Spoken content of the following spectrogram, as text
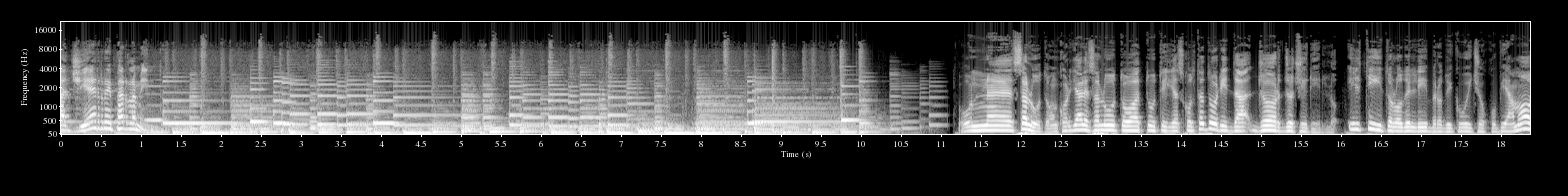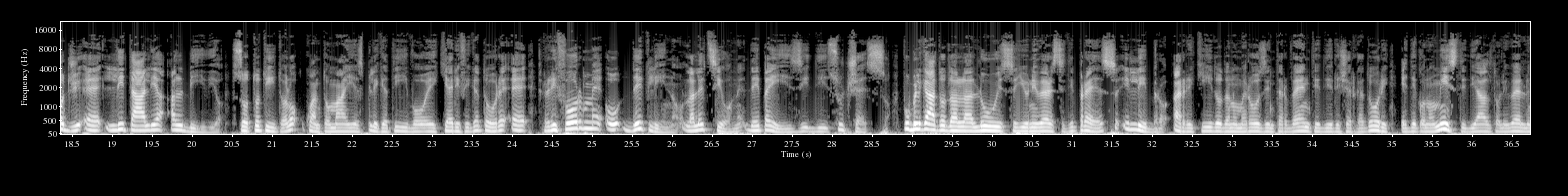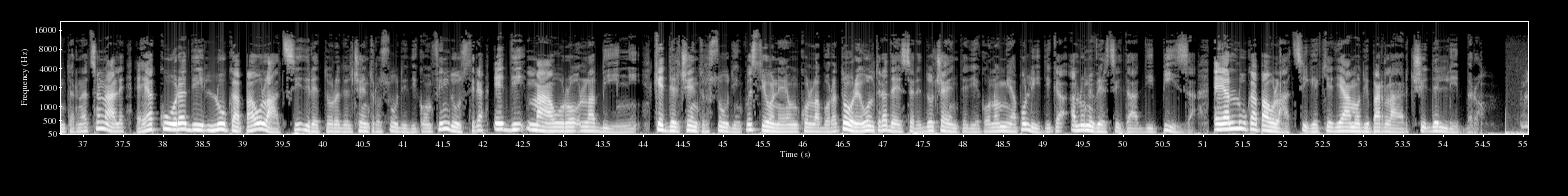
AGR Parlamento. Saluto, un cordiale saluto a tutti gli ascoltatori da Giorgio Cirillo. Il titolo del libro di cui ci occupiamo oggi è L'Italia al bivio. Sottotitolo, quanto mai esplicativo e chiarificatore, è Riforme o declino, la lezione dei paesi di successo. Pubblicato dalla Lewis University Press, il libro, arricchito da numerosi interventi di ricercatori ed economisti di alto livello internazionale, è a cura di Luca Paolazzi, direttore del Centro Studi di Confindustria, e di Mauro Labini, che del centro studi in questione è un collaboratore, oltre ad essere docente di economia politica all'Università di Pisa. È a Luca Paolazzi che chiediamo di parlarci del libro.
